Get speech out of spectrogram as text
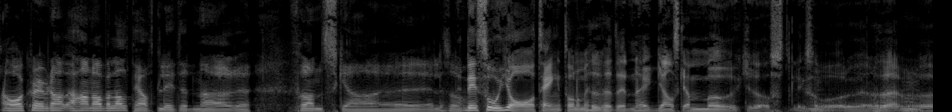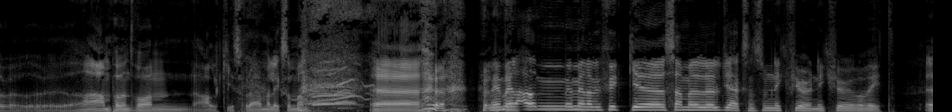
ja, Craven, han, han har väl alltid haft lite den här eh, franska, eh, eller så. Det är så jag har tänkt honom i huvudet. Den här ganska mörk röst liksom. Han behöver inte vara en alkis för det här, men liksom. Men, Men jag menar, um, jag menar vi fick eh, Samuel L. Jackson som Nick Fury, Nick Fury var vit. eh,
